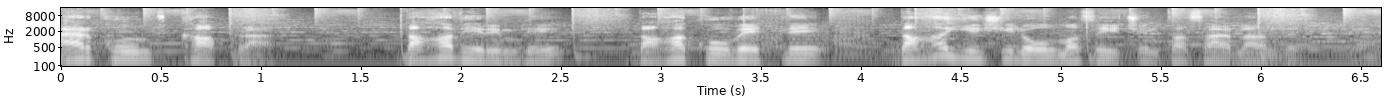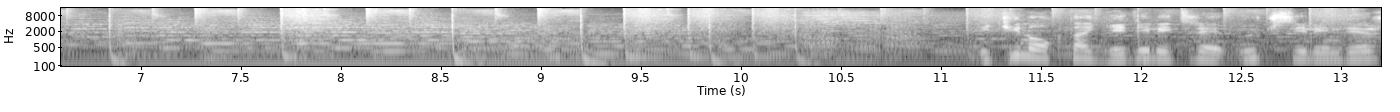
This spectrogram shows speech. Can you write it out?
Erkunt Capra. Daha verimli, daha kuvvetli, daha yeşil olması için tasarlandı. ...2.7 litre 3 silindir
